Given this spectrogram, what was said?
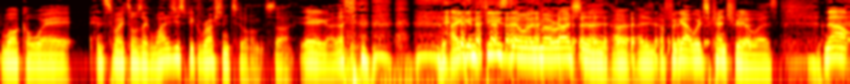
walk away, and somebody told me like, "Why did you speak Russian to them?" So there you go. That's I confused them with my Russian. I, I, I forgot which country I was. Now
